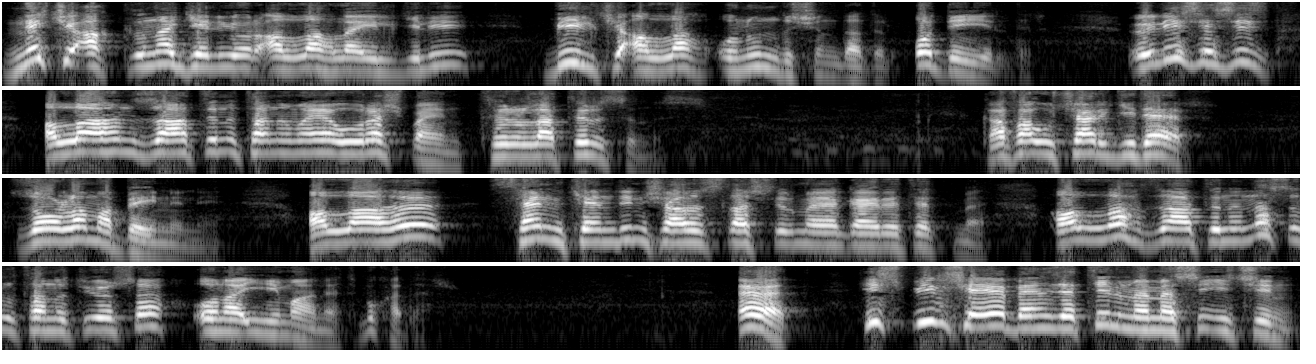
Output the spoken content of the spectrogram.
Ne ki aklına geliyor Allah'la ilgili bil ki Allah onun dışındadır. O değildir. Öyleyse siz Allah'ın zatını tanımaya uğraşmayın. Tırlatırsınız. Kafa uçar gider. Zorlama beynini. Allah'ı sen kendin şahıslaştırmaya gayret etme. Allah zatını nasıl tanıtıyorsa ona iman et. Bu kadar. Evet. Hiçbir şeye benzetilmemesi için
